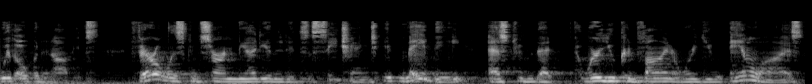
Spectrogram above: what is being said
with open and obvious. Farrell is concerned in the idea that it's a sea change. It may be as to that where you confine or where you analyze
